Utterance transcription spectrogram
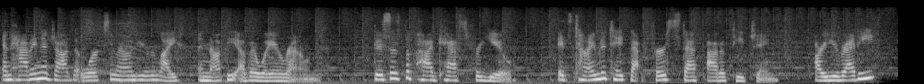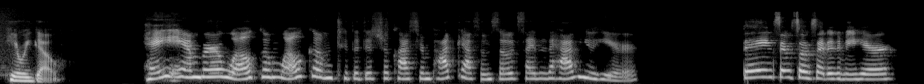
and having a job that works around your life and not the other way around. This is the podcast for you. It's time to take that first step out of teaching. Are you ready? Here we go. Hey, Amber, welcome, welcome to the Ditch the Classroom Podcast. I'm so excited to have you here. Thanks. I'm so excited to be here.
